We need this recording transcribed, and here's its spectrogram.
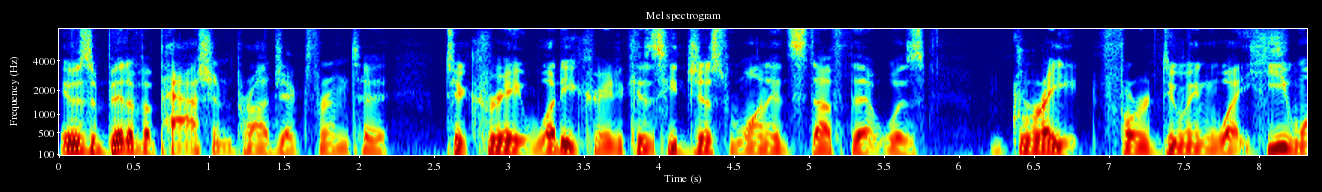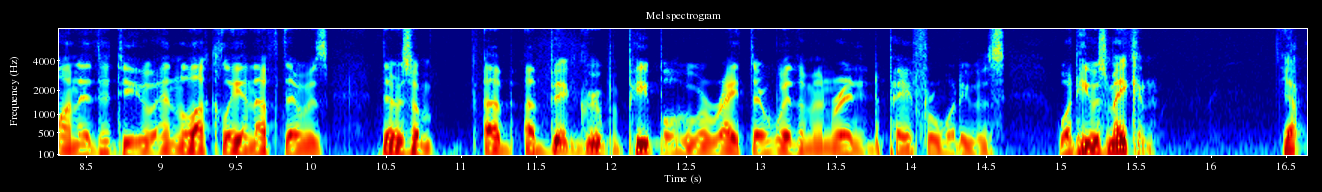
it was a bit of a passion project for him to to create what he created because he just wanted stuff that was great for doing what he wanted to do and luckily enough there was there was a, a a big group of people who were right there with him and ready to pay for what he was what he was making Yep.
